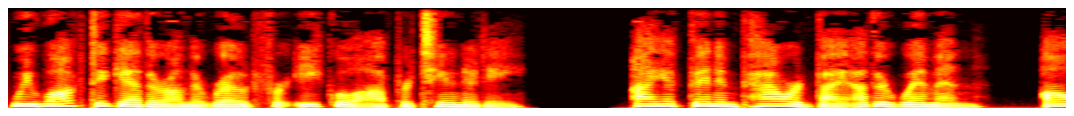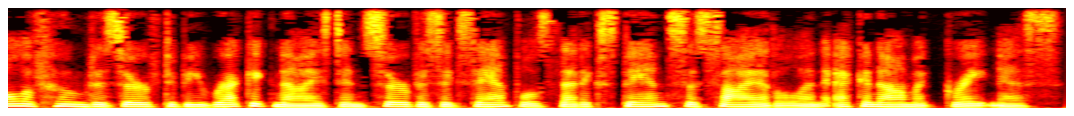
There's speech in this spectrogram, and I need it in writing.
We walk together on the road for equal opportunity. I have been empowered by other women, all of whom deserve to be recognized and serve as examples that expand societal and economic greatness.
